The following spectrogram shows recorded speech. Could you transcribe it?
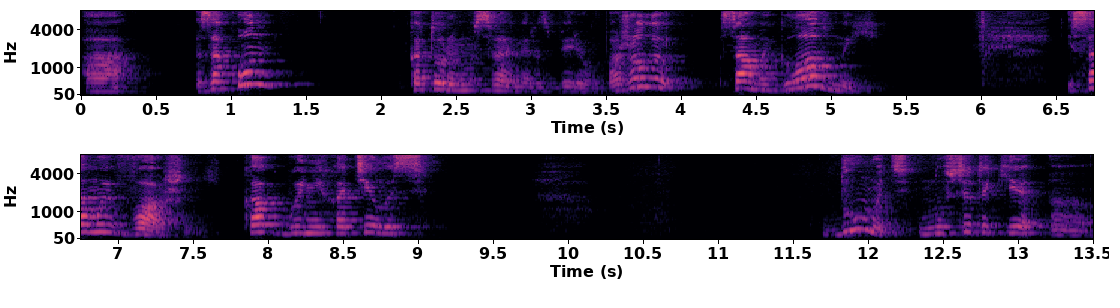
А закон, который мы с вами разберем, пожалуй, самый главный и самый важный. Как бы не хотелось думать, но все-таки э,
